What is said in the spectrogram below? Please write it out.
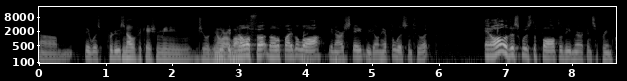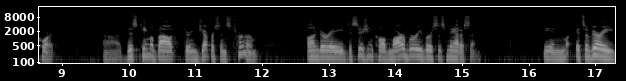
Um, it was produced. Nullification meaning to ignore we could. Nullify, nullify the law right. in our state. We don't have to listen to it. And all of this was the fault of the American Supreme Court. Uh, this came about during Jefferson's term under a decision called Marbury versus Madison. In, it's a very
